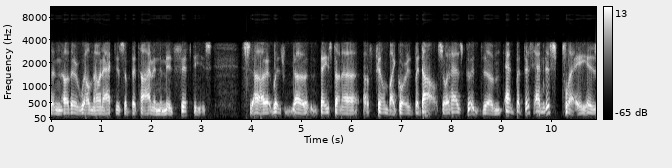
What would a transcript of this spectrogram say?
and other well-known actors of the time in the mid '50s. Uh, it was uh, based on a, a film by Gore Vidal, so it has good. Um, and but this and this play is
